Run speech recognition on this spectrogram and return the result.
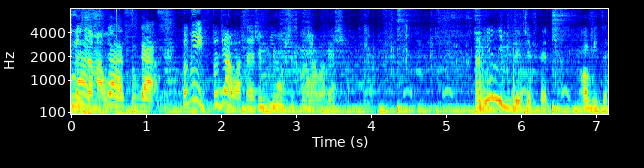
Tu jest za mało. Gaz, gaz. To nic, to działa też. Mimo wszystko działa, wiesz? Ale ja nie widzę cię wtedy. O, widzę.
